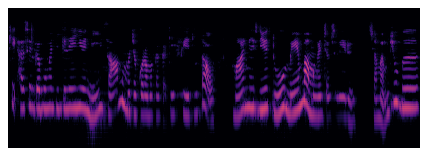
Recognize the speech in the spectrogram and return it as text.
Kek hasil gabungan tiga layer ni sama macam korang makan kat kafe tu tau. Manis dia tu memang mengancam selera. Selamat mencuba!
